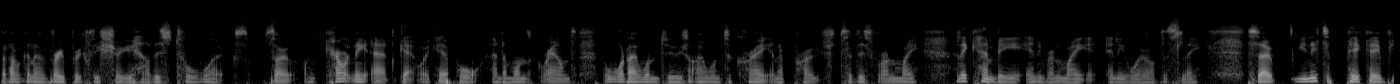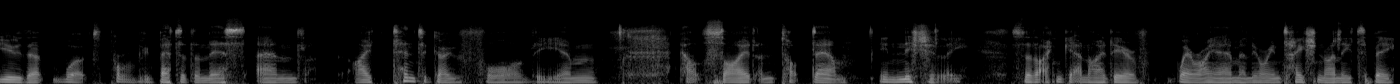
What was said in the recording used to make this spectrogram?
but I'm going to very briefly show you how this tool works. So I'm currently at Gatwick Airport and I'm on the ground but what I want to do is I want to create an approach to this runway and it can be any runway anywhere obviously. So you need to pick a view that works probably better than this and I tend to go for the um, outside and top down initially so that I can get an idea of where I am and the orientation I need to be.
